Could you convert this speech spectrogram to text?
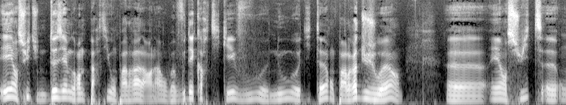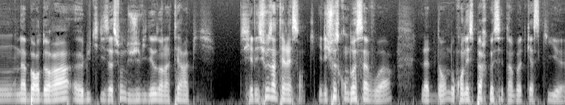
Et ensuite une deuxième grande partie où on parlera, alors là on va vous décortiquer, vous, nous, auditeurs, on parlera du joueur. Et ensuite on abordera l'utilisation du jeu vidéo dans la thérapie. Parce qu'il y a des choses intéressantes, il y a des choses qu'on doit savoir là-dedans. Donc on espère que c'est un podcast qui... euh,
